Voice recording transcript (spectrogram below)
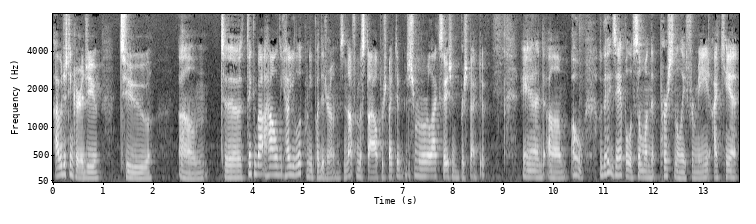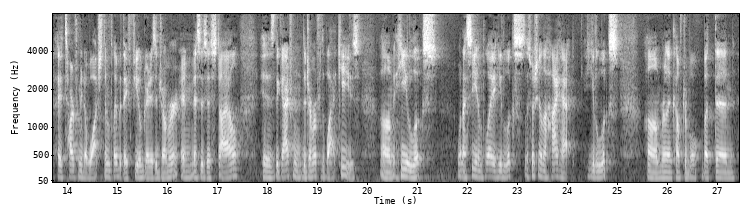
I would just encourage you to um, to think about how how you look when you play the drums, not from a style perspective, but just from a relaxation perspective. And um, oh, a good example of someone that personally, for me, I can't. It's hard for me to watch them play, but they feel great as a drummer, and this is his style. Is the guy from the drummer for the Black Keys? Um, he looks when I see him play, he looks, especially on the hi hat, he looks um, really uncomfortable. But then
